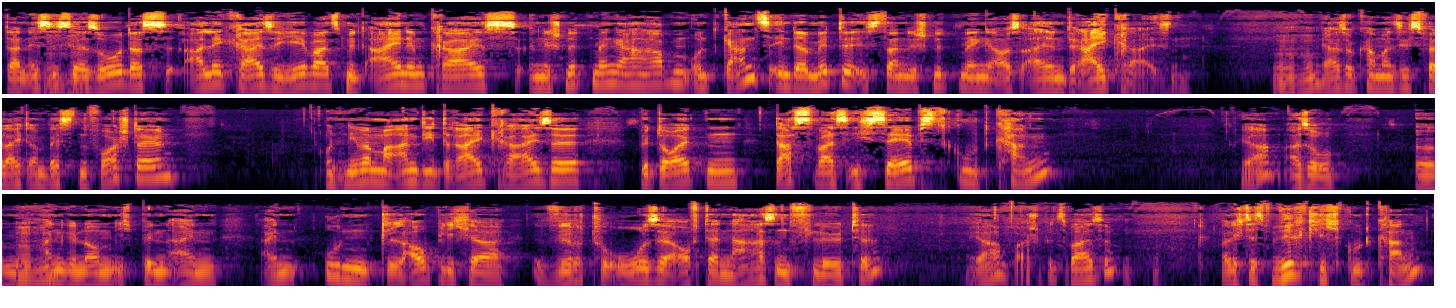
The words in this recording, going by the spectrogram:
dann ist mhm. es ja so, dass alle Kreise jeweils mit einem Kreis eine Schnittmenge haben und ganz in der Mitte ist dann eine Schnittmenge aus allen drei Kreisen. Mhm. Ja, so kann man sich es vielleicht am besten vorstellen. Und nehmen wir mal an, die drei Kreise bedeuten das, was ich selbst gut kann. Ja, also ähm, mhm. angenommen, ich bin ein, ein unglaublicher Virtuose auf der Nasenflöte, ja, beispielsweise, weil ich das wirklich gut kann.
